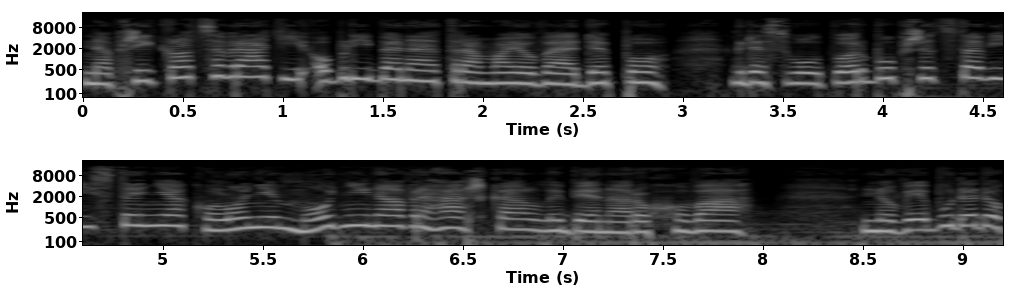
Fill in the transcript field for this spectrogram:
Například se vrátí oblíbené tramvajové depo, kde svou tvorbu představí stejně jako loni módní návrhářka Liběna Rochová. Nově bude do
